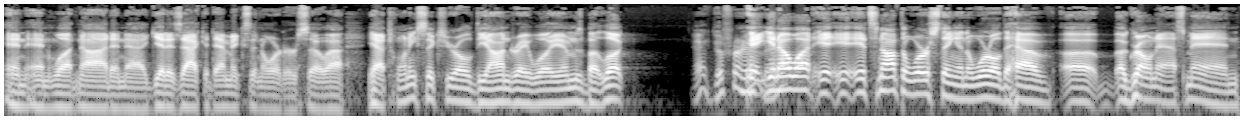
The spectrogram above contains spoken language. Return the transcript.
and and whatnot and uh, get his academics in order. So uh, yeah, 26 year old DeAndre Williams. But look, Yeah, good for him. hey, you know what? It, it, it's not the worst thing in the world to have uh, a grown ass man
